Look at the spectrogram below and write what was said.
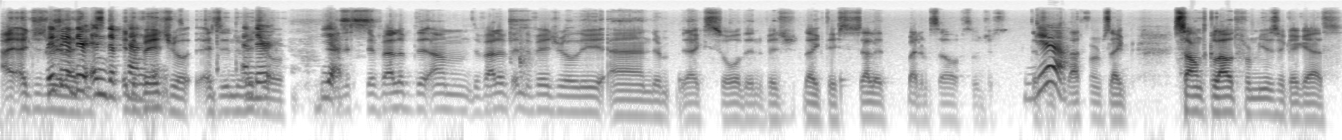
I, I just basically they're it's independent individual. It's individual, and it's yes, developed um developed individually, and they're like sold individual. Like they sell it by themselves, so just yeah. platforms like SoundCloud for music, I guess.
